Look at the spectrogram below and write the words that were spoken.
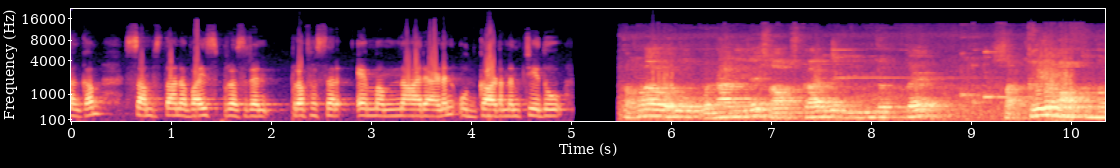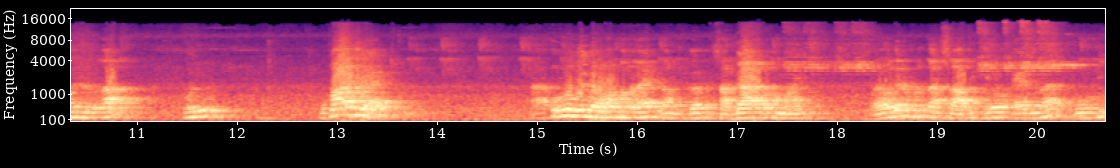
സംഘം സംസ്ഥാന vice president professor M M Narayanan ഉദ്ഘാടനം ചെയ്തു. നമ്മുടെ ഒരു പൊന്നാനിയിലെ സാംസ്കാരിക ജീവിതത്തെ സക്രിയമാക്കുന്നതിനുള്ള ഒരു ഉപാധിയായിട്ട് ഉറുവിന്റെ ഓർമ്മകളെ നമുക്ക് സർഗാത്മകമായി പ്രയോജനപ്പെടുത്താൻ സാധിക്കുമോ എന്ന് കൂടി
